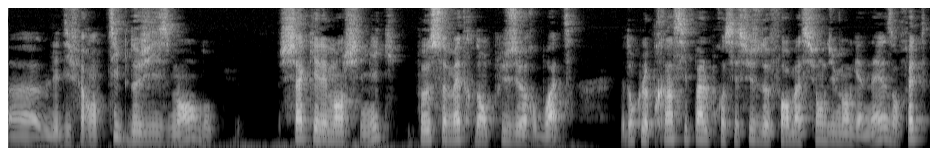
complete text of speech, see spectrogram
euh, les différents types de gisements. Donc, chaque élément chimique peut se mettre dans plusieurs boîtes. Et donc le principal processus de formation du manganèse, en fait,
